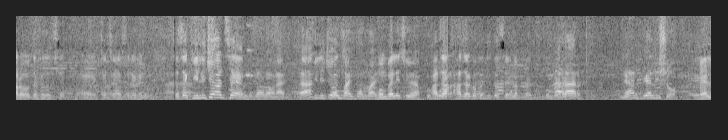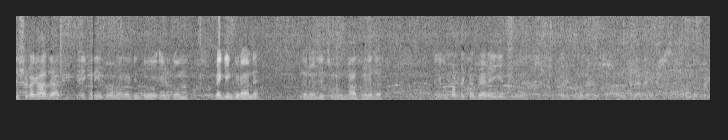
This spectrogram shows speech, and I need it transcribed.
আরও দেখা যাচ্ছে চাচা আছেন এখানে। চাচা কি লিচু আনছেন? হ্যাঁ? কি লিচু বোম্বাই? বোম্বাই। বোম্বাই লিচু? হ্যাঁ, হাজার হাজার কত দিতেছেন আপনার বোম্বাই হাজার। নেন বিয়াল্লিশশো। বিয়াল্লিশশো টাকা হাজার। এখানে কিন্তু ওনারা কিন্তু এরকম প্যাকিং করে আনে যেন লিচু না ধরে যায়। এরকম প্রত্যেকটা ব্যারেই কিন্তু পরিপূর্ণ দেখা যাচ্ছে। আর ওইখানে দেখেন সুন্দর করে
